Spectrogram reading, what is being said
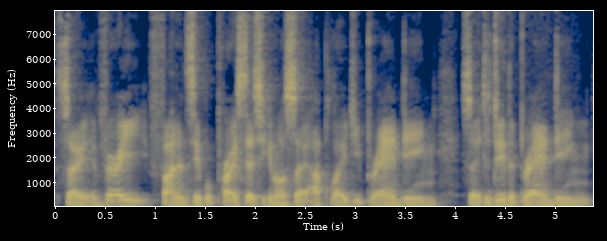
so a very fun and simple process. You can also upload your branding. So to do the branding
